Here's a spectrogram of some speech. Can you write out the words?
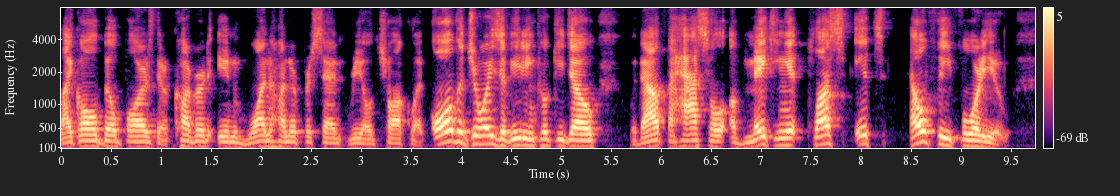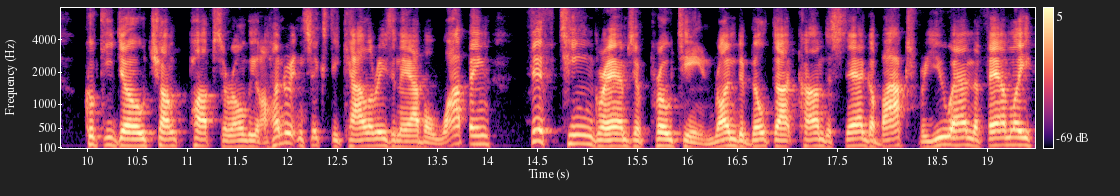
like all built bars, they're covered in 100% real chocolate. All the joys of eating cookie dough without the hassle of making it. Plus, it's healthy for you. Cookie dough chunk puffs are only 160 calories and they have a whopping 15 grams of protein. Run to built.com to snag a box for you and the family.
